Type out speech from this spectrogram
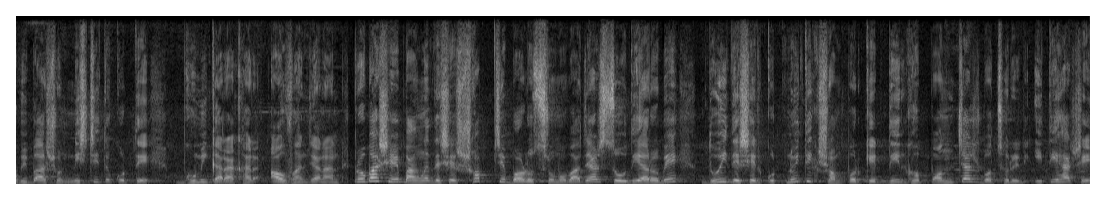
অভিবাসন নিশ্চিত করতে ভূমিকা রাখার আহ্বান জানান। প্রবাসে বাংলাদেশের সবচেয়ে বড় শ্রমবাজার সৌদি আরবে। দুই দেশের কূটনৈতিক সম্পর্কের দীর্ঘ পঞ্চাশ বছরের ইতিহাসে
